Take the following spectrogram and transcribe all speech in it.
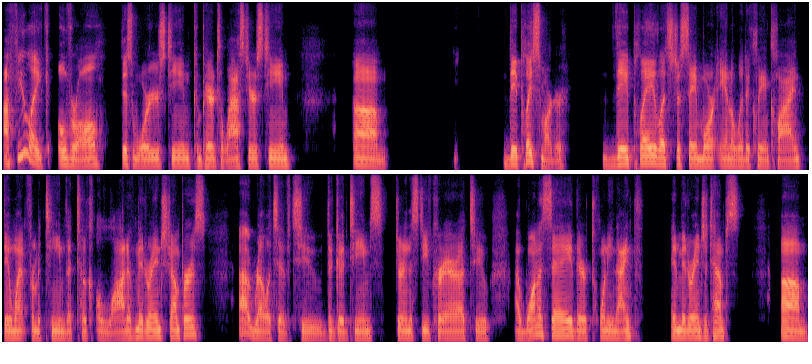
I feel like overall, this Warriors team compared to last year's team, um, they play smarter. They play, let's just say, more analytically inclined. They went from a team that took a lot of mid-range jumpers uh, relative to the good teams during the Steve Kerr era to, I want to say, they're 29th in mid-range attempts. Um,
